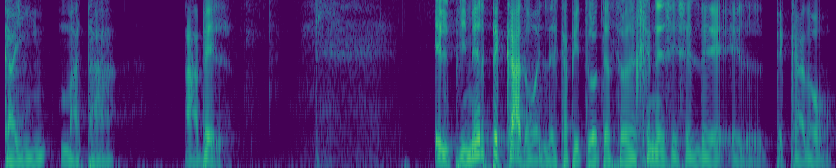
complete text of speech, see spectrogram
Caín mata a Abel el primer pecado, el del capítulo tercero de Génesis, el del pecado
